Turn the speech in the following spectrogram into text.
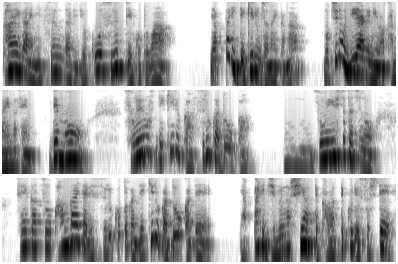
海外に住んだり旅行するっていうことは、やっぱりできるんじゃないかな。もちろんリアルには叶いません。でも、それをできるかするかどうか、うん、そういう人たちの生活を考えたりすることができるかどうかで、やっぱり自分の視野って変わってくる。そして、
